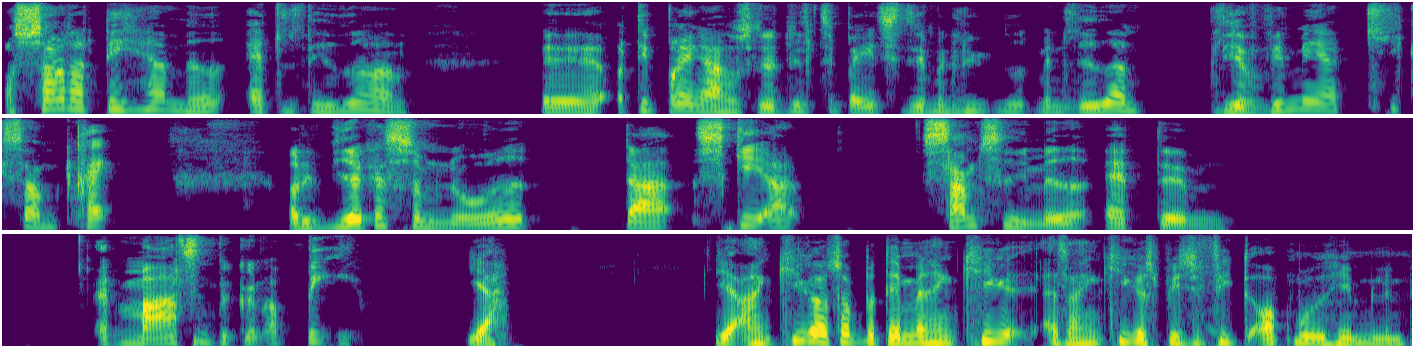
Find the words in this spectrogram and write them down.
Og så er der det her med, at lederen, øh, og det bringer os lidt, lidt tilbage til det med lynet, men lederen bliver ved med at kigge sig omkring, og det virker som noget, der sker samtidig med, at, øh, at Martin begynder at bede. Ja. Ja, han kigger også op på dem, men han kigger, altså, han kigger specifikt op mod himlen.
